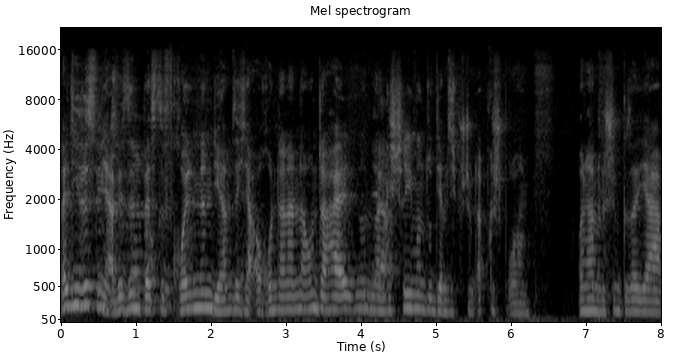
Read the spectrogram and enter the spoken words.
Weil die wissen ja, wir sind beste. Freundinnen, die haben sich ja auch untereinander unterhalten und mal Ja. geschrieben und so, die haben sich bestimmt abgesprochen. Und haben bestimmt gesagt, ja,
